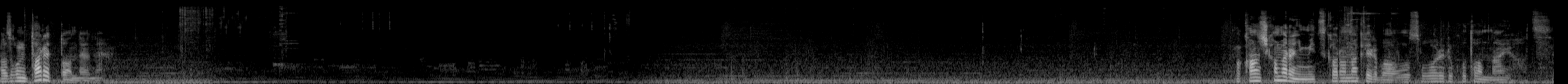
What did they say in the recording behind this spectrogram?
あそこにタレットあんだよね。監視カメラに見つからなければ襲われることはないはず。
